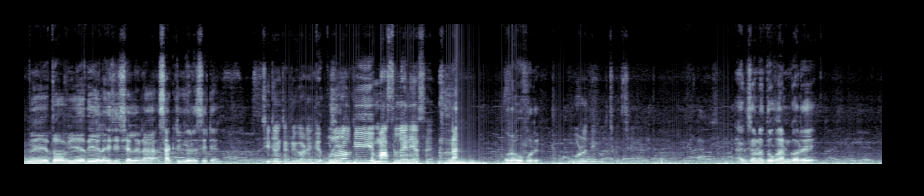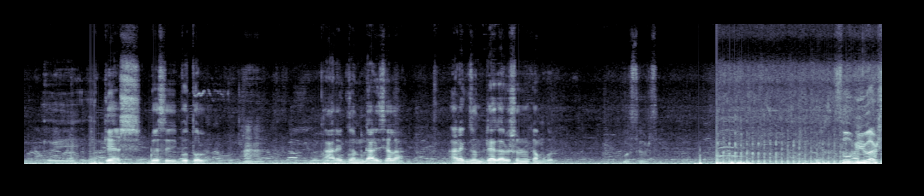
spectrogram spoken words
মেয়ে তো বিয়ে দিয়ে লাইছি ছেলেরা চাকরি করে সেটা চিটাং চাকরি করে। ওনারাও কি মাছের লাইনে আছে? না ওরা উপরে। উপরে দিকে বুঝতে একজনে দোকান করে ওই গ্যাস বেছে বোতল হ্যাঁ হ্যাঁ। আর একজন গাড়ি চালা আর একজন ডেকারেশনের কাম করে। বুঝতে পারছি। সো ভিউয়ার্স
